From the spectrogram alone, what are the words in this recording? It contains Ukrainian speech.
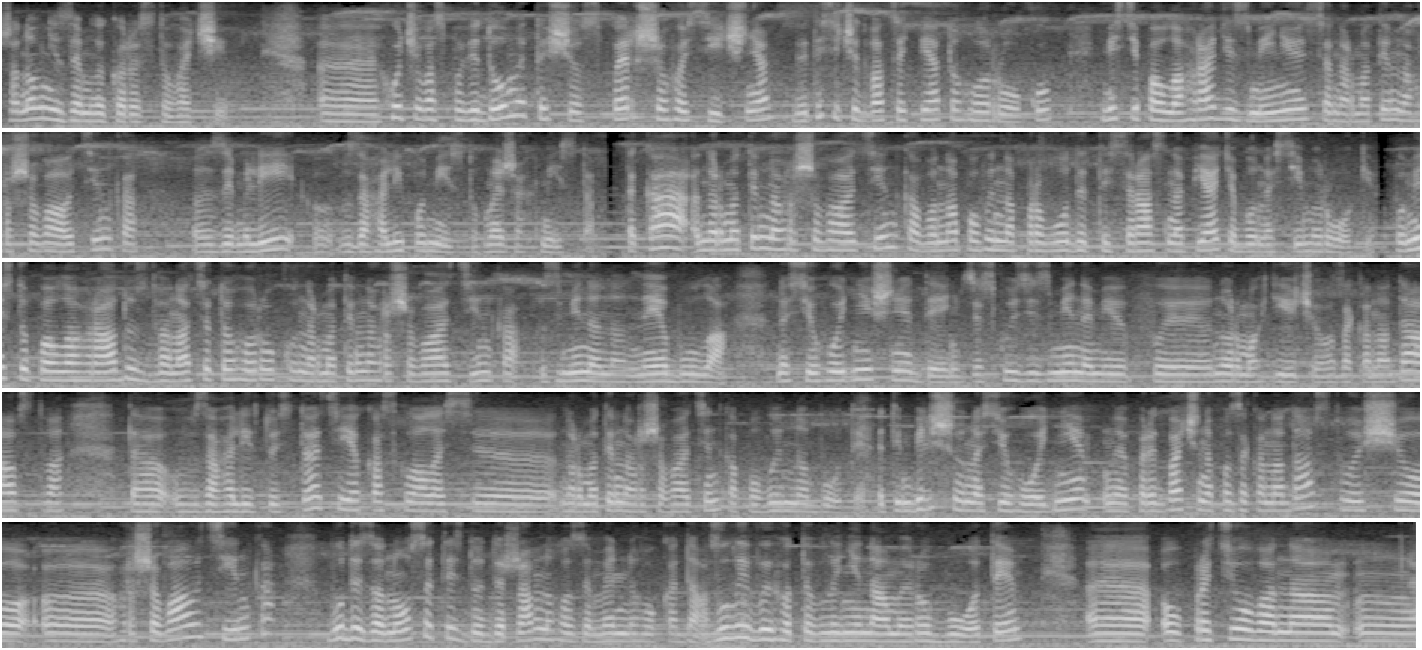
Шановні землекористувачі, е, хочу вас повідомити, що з 1 січня 2025 року в місті Павлограді змінюється нормативна грошова оцінка землі е, взагалі по місту, в межах міста. Така нормативна грошова оцінка вона повинна проводитись раз на 5 або на 7 років. По місту Павлограду з 2012 року нормативна грошова оцінка змінена не була. На сьогоднішній день, в зв'язку зі змінами в е, нормах діючого законодавства та взагалі в той ситуації, яка склалась, е, нормативна грошова оцінка повинна бути. Тим більше на сьогодні е, передбачено по законодавству, що е, грошова оцінка буде заноситись до державного земельного кадастру. Були виготовлені нами роботи. е, Опрацьовано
